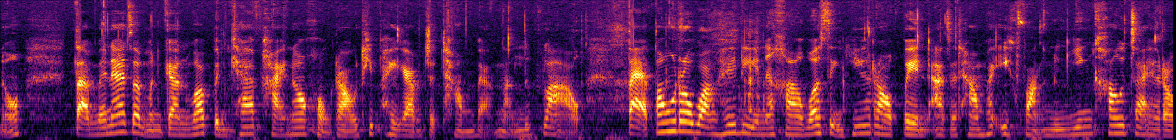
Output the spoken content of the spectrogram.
เนาะแต่ไม่แน่ใจเหมือนกันว่าเป็นแค่ภายนอกของเราที่พยายามจะทำแบบนั้นหรือเปล่า แต่แต่ต้องระวังให้ดีนะคะ ว่าสิ่งที่เราเป็นอาจจะทำให้อีกฝั่งหนึ่งยิ่งเข้าใจเรา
